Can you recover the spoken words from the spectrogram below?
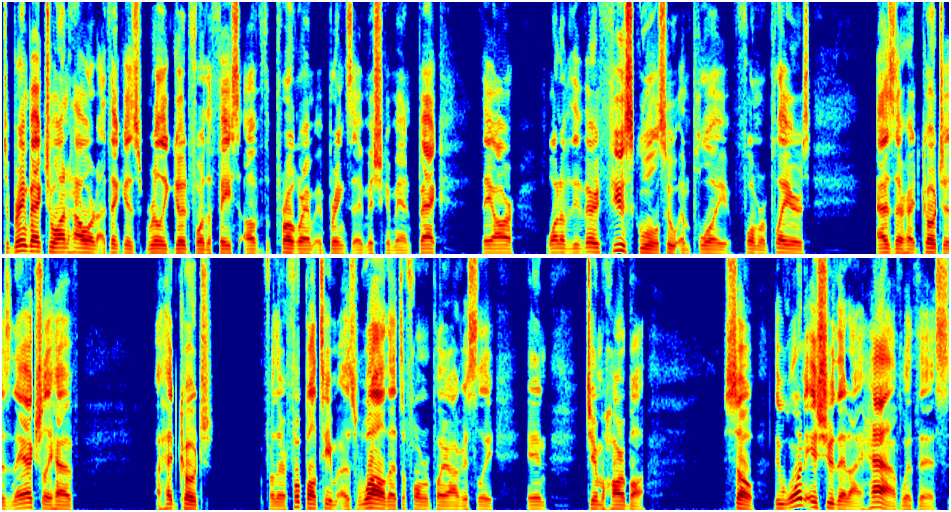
to bring back Juwan Howard, I think is really good for the face of the program. It brings a Michigan man back. They are one of the very few schools who employ former players as their head coaches, and they actually have a head coach for their football team as well. That's a former player, obviously, in Jim Harbaugh. So the one issue that I have with this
